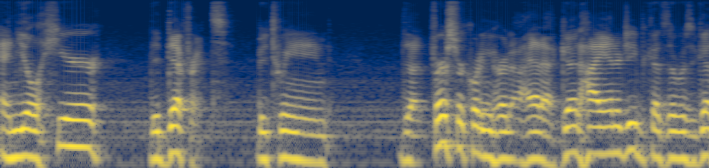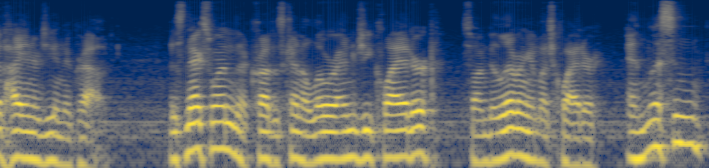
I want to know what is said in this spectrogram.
and you'll hear the difference between the first recording you heard. I had a good high energy because there was a good high energy in the crowd. This next one, the crowd was kind of lower energy, quieter, so I'm delivering it much quieter. And listen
